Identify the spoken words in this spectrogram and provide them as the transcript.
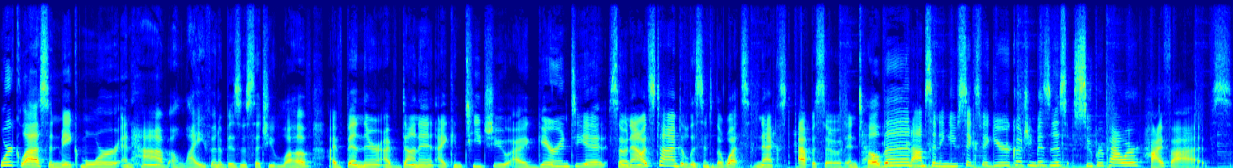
work less and make more and have a life and a business that you love. I've been there, I've done it, I can teach you, I guarantee it. So now it's time to listen to the What's Next episode. Until then, I'm sending you six figure coaching business superpower high fives.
